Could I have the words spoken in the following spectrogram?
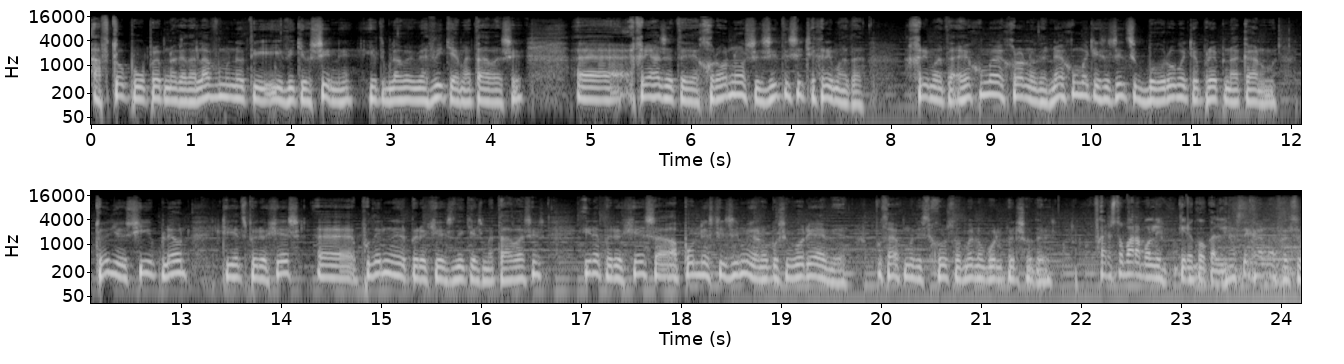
αυτό που πρέπει να καταλάβουμε είναι ότι η δικαιοσύνη, γιατί μιλάμε για μια δίκαια μετάβαση, ε, χρειάζεται χρόνο, συζήτηση και χρήματα. Χρήματα έχουμε, χρόνο δεν έχουμε και συζήτηση μπορούμε και πρέπει να κάνουμε. Το ίδιο ισχύει πλέον και για τις περιοχές ε, που δεν είναι περιοχές δίκαιης μετάβασης, είναι περιοχές απώλειας και ζημίων όπως η Βόρεια Εύβοια, που θα έχουμε δυστυχώς στο μέλλον πολύ περισσότερες. Ευχαριστώ πάρα πολύ, κύριε Κόκαλη. Να είστε καλά, ευχαριστώ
